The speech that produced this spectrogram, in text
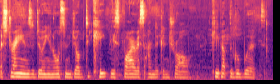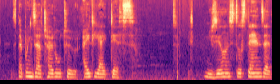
Australians are doing an awesome job to keep this virus under control. Keep up the good work. That brings our total to 88 deaths. New Zealand still stands at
